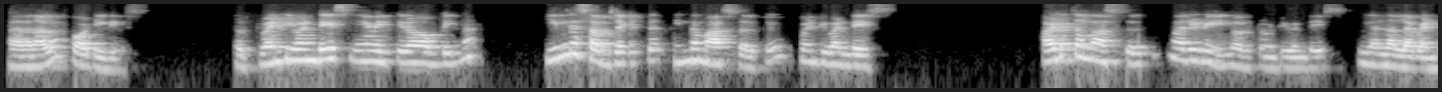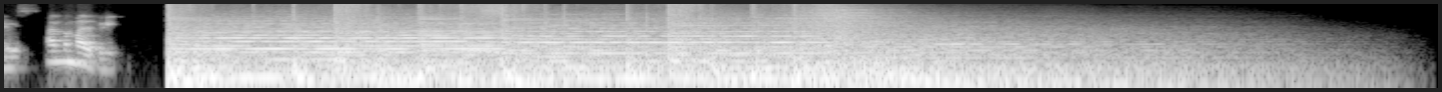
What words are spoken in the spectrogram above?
அதனால forty days twenty one days ஏன் வைக்கிறோம் அப்படின்னா இந்த சப்ஜெக்ட் இந்த மாஸ்டருக்கு டுவெண்ட்டி ஒன் டேஸ் அடுத்த மாஸ்டருக்கு மறுபடியும் இன்னொரு டுவெண்ட்டி ஒன் டேஸ் இல்லைன்னா லெவன் டேஸ் அந்த மாதிரி.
